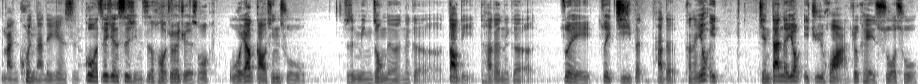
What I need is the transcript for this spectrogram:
蛮困难的一件事。过了这件事情之后，就会觉得说，我要搞清楚，就是民众的那个到底他的那个最最基本，他的可能用一。简单的用一句话就可以说出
